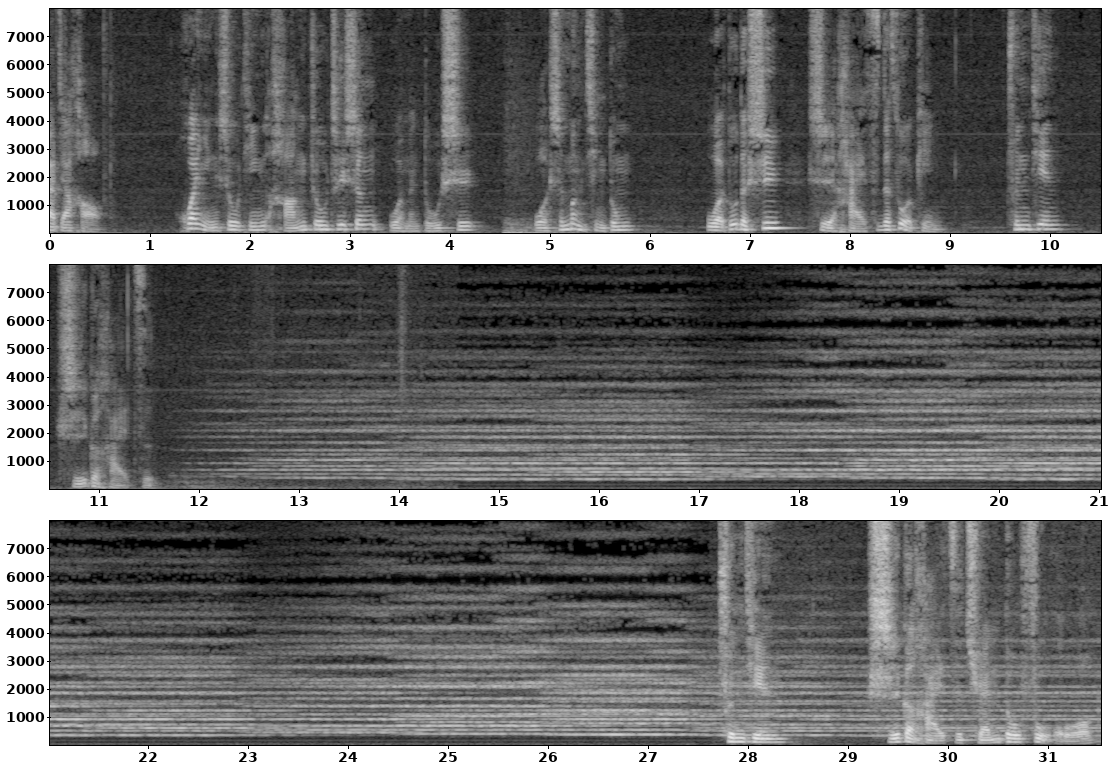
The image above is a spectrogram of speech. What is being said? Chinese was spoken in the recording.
大家好，欢迎收听杭州之声，我们读诗，我是孟庆东，我读的诗是海子的作品《春天，十个孩子》。春天，十个孩子全都复活，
